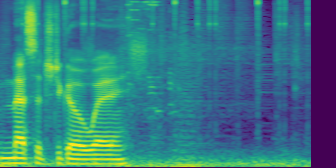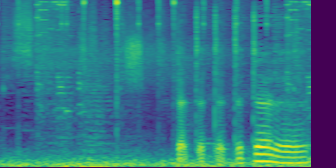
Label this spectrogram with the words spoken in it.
message to go away. Da, da, da.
